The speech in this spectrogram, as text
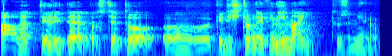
Ale ty lidé prostě to, eh, když to nevnímají, tu změnu,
